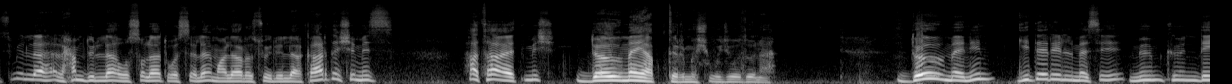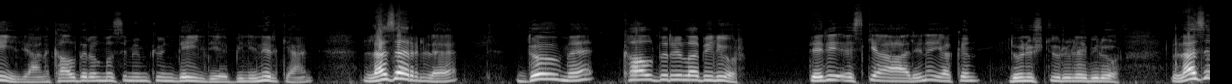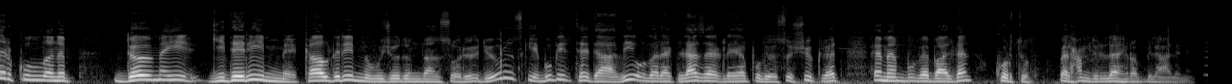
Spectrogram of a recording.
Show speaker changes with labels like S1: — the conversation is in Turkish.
S1: Bismillah, elhamdülillah ve salatu ve selamu ala Resulillah. Kardeşimiz hata etmiş, dövme yaptırmış vücuduna. Dövmenin giderilmesi mümkün değil yani kaldırılması mümkün değil diye bilinirken lazerle dövme kaldırılabiliyor. Deri eski haline yakın dönüştürülebiliyor. Lazer kullanıp dövmeyi gidereyim mi, kaldırayım mı vücudumdan soruyor. Diyoruz ki bu bir tedavi olarak lazerle yapılıyorsa şükret hemen bu vebalden kurtul. Velhamdülillahi Rabbil Alemin.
